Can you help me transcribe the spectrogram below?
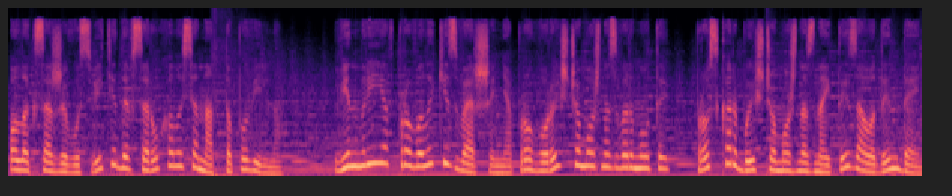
Олекса жив у світі, де все рухалося надто повільно. Він мріяв про великі звершення, про гори, що можна звернути, про скарби, що можна знайти за один день.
